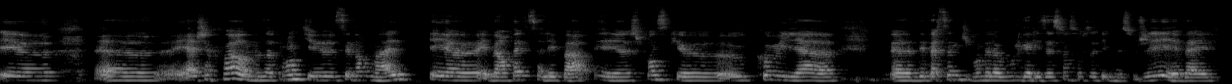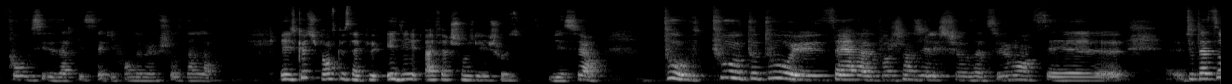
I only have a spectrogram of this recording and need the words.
et, euh, et à chaque fois on nous apprend que c'est normal et, et ben en fait ça l'est pas. Et je pense que comme il y a euh, des personnes qui font de la vulgarisation sur ce type de sujet, et ben, il faut aussi des artistes qui font de même chose dans l'art. Est-ce que tu penses que ça peut aider à faire changer les choses? Bien sûr. Tout, tout, tout, tout sert pour changer les choses, absolument. C'est de toute façon,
